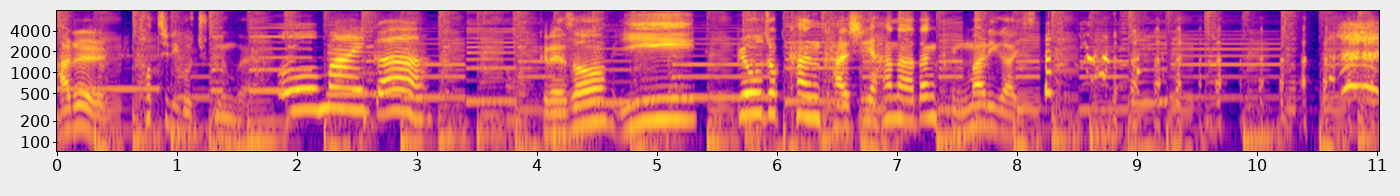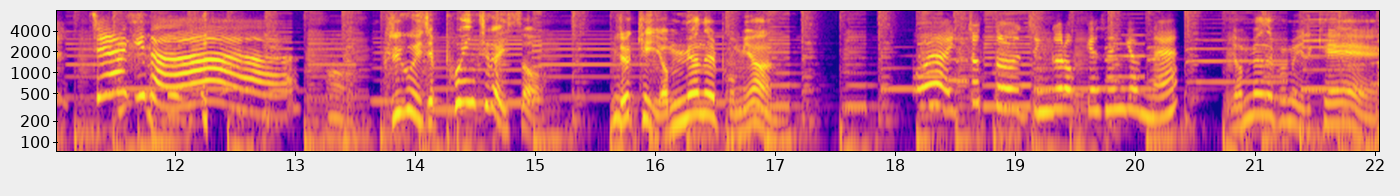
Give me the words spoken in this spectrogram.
알을 터트리고 죽는 거야. 오 마이 갓. 어, 그래서 이 뾰족한 가시 하나당 100마리가 있어. 최악이다. 어. 그리고 이제 포인트가 있어. 이렇게 옆면을 보면 뭐야 이 이쪽도 징그럽게 생겼네. 옆면에 보면 이렇게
